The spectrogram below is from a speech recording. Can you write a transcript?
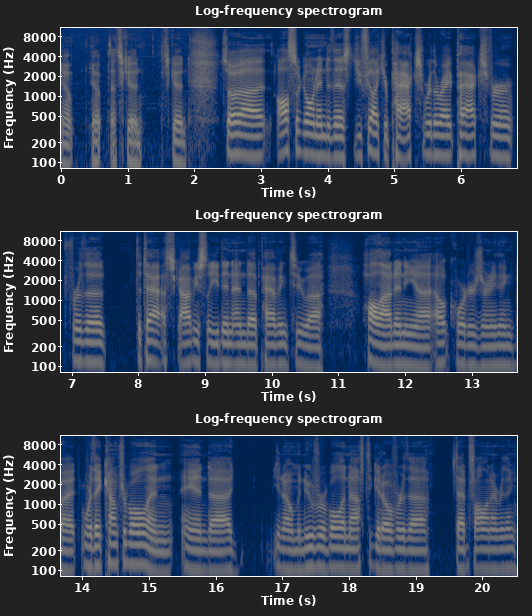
Yep, Yep. that's good. That's good. So uh, also going into this, do you feel like your packs were the right packs for for the the task? Obviously, you didn't end up having to uh, haul out any uh, elk quarters or anything, but were they comfortable and and uh, you know, maneuverable enough to get over the deadfall and everything?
